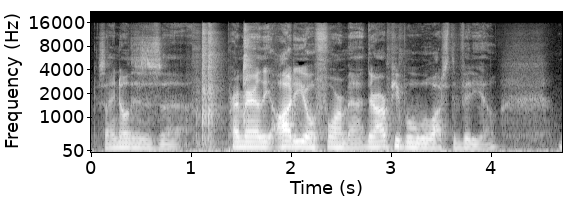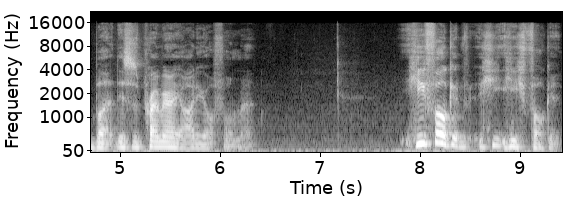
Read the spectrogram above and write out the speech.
because I know this is a primarily audio format. There are people who will watch the video, but this is primarily audio format. He folk it, he, he folk it.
